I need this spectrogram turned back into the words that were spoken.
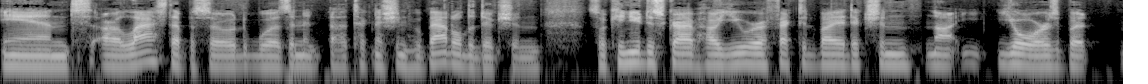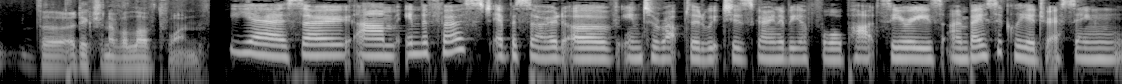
and our last episode was an, a technician who battled addiction. So can you describe how you were affected by addiction? Not yours, but the addiction of a loved one. Yeah, so um, in the first episode of Interrupted, which is going to be a four part series, I'm basically addressing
